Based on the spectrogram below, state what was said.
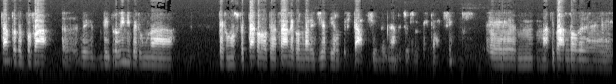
tanto tempo fa eh, dei, provini per, una, per uno spettacolo teatrale con la regia di Albertazzi, del grande Giorgio Albertazzi, Ehm, ma ti parlo dei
